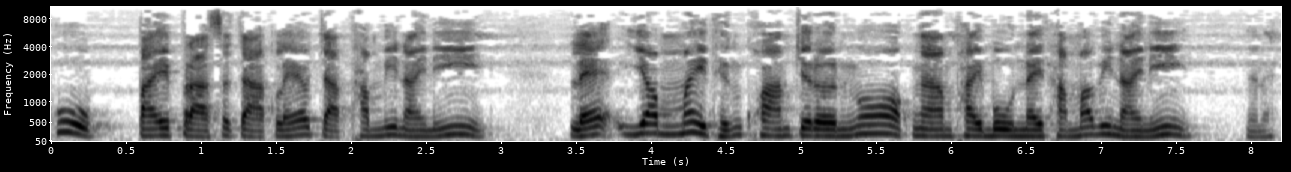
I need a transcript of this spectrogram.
ผู้ไปปราศจากแล้วจากธรรมวินัยนี้ และย่อมไม่ถึงความเจริญงอกงามภัยบูรณ์ในธรรมวินัยนี้นะนะ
